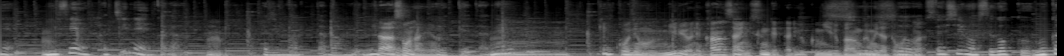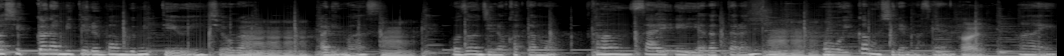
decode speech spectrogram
ね、うん。2008年からうん。始まった番組あそうなんや。言ってたね。ん結構でも見るよね。関西に住んでたらよく見る番組だと思います。私もすごく昔から見てる番組っていう印象がうんうんあります。うんうんご存知の方も関西エリアだったらね、うんうんうん多いかもしれません。はい。はい。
